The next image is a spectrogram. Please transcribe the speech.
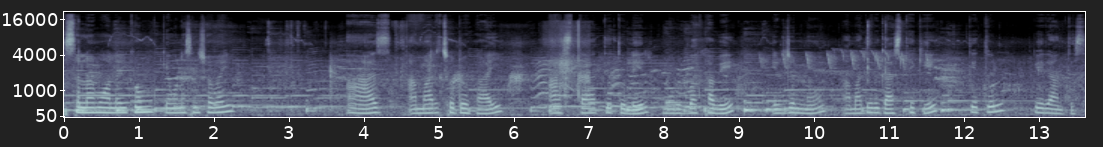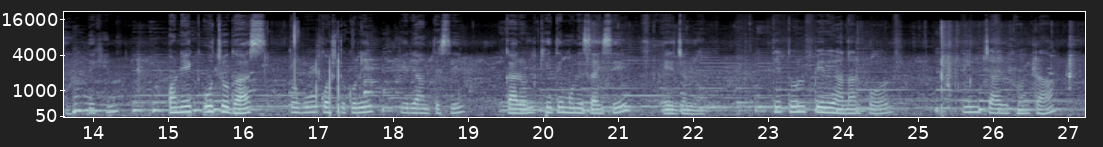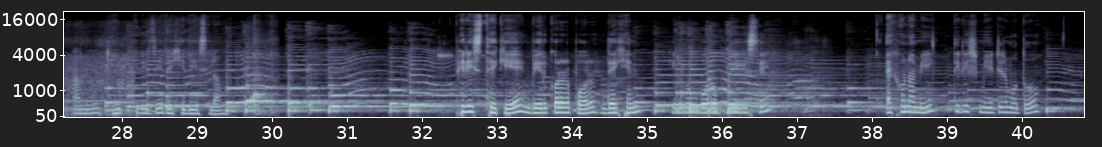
আসসালামু আলাইকুম, কেমন আছেন সবাই? আজ আমার ছোট ভাই আস্তা তেঁতুলের মুরব্বা খাবে, এর জন্য আমাদের গাছ থেকে তেঁতুল পেরে আনতেছে। দেখেন, অনেক উঁচু গাছ, তবুও কষ্ট করে পেরে আনতেছে, কারণ খেতে মনে চাইছে এর জন্য। তেঁতুল পেরে আনার পর তিন চার ঘণ্টা আমি ডিপ ফ্রিজে রেখে দিয়েছিলাম। ফ্রিজ থেকে বের করার পর দেখেন কীরকম বরফ হয়ে গেছে। এখন আমি তিরিশ মিনিটের মতো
